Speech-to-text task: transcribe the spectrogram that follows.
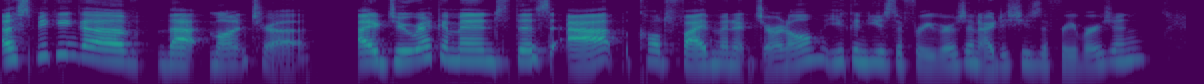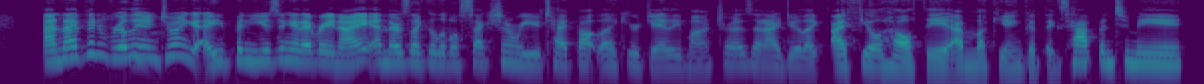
Uh, speaking of that mantra, I do recommend this app called Five Minute Journal. You can use the free version. I just use the free version. And I've been really enjoying it. I've been using it every night. And there's like a little section where you type out like your daily mantras. And I do like, I feel healthy. I'm lucky and good things happen to me.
